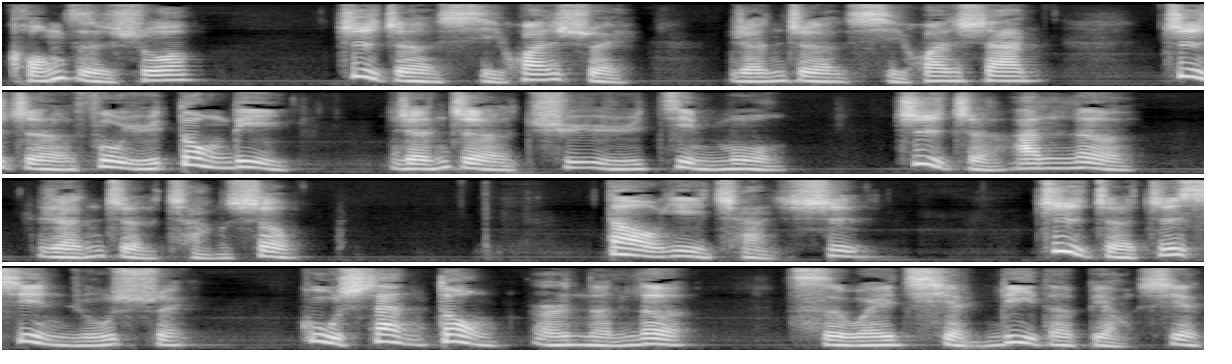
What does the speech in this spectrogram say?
孔子说，智者喜欢水，仁者喜欢山。智者富于动力，仁者趋于静默。智者安乐，仁者长寿。道义阐释：智者之性如水，故善动而能乐，此为潜力的表现；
